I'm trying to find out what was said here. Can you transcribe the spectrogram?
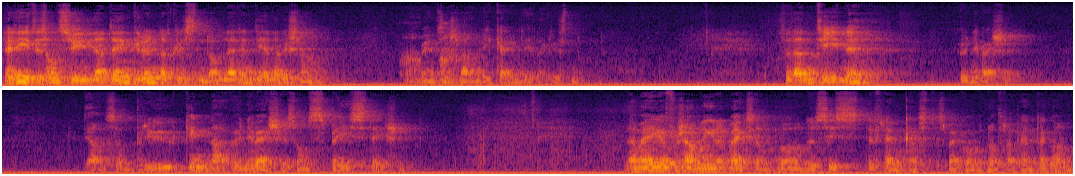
Det er lite sannsynlig av den grunn at kristendommen er en del av islam, mens islam ikke er en del av kristendommen. Så det er den tiende universet. Det er altså bruken av universet som space station. La meg gjøre forsamlingen oppmerksom på det siste fremkastet som er kommet nå fra Pentagon,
